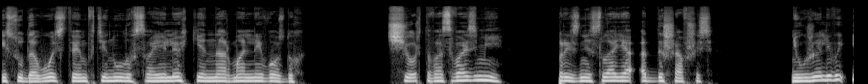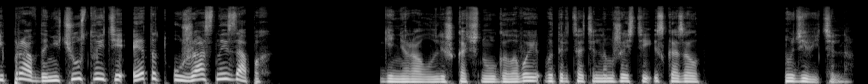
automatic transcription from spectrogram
и с удовольствием втянула в свои легкие нормальный воздух. «Черт вас возьми!» — произнесла я, отдышавшись. Неужели вы и правда не чувствуете этот ужасный запах?» Генерал лишь качнул головой в отрицательном жесте и сказал «Удивительно».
